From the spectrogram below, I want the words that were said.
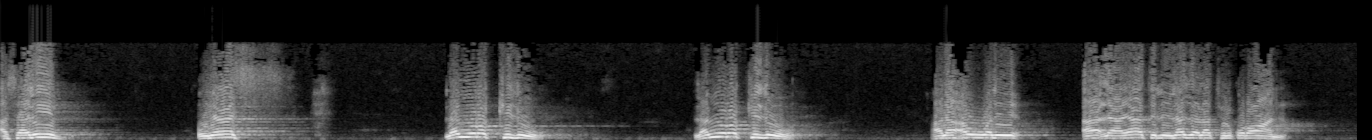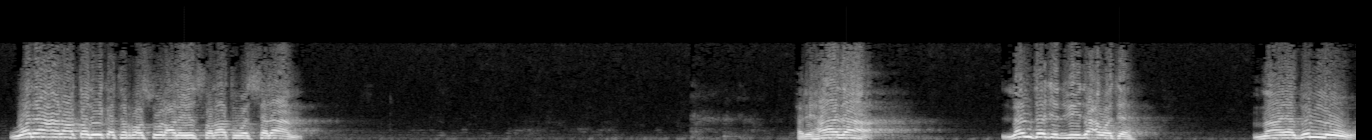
أساليب. أناس. لم يركزوا. لم يركزوا على أول الآيات اللي نزلت في القرآن ولا على طريقة الرسول عليه الصلاة والسلام. فلهذا لم تجد في دعوته ما يدل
